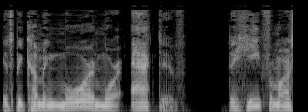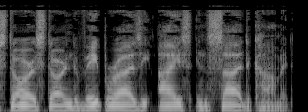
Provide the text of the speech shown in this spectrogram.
it's becoming more and more active. The heat from our star is starting to vaporize the ice inside the comet,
